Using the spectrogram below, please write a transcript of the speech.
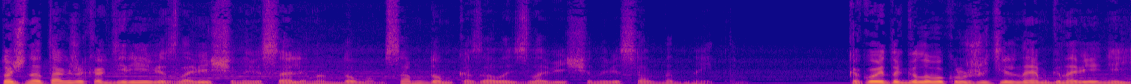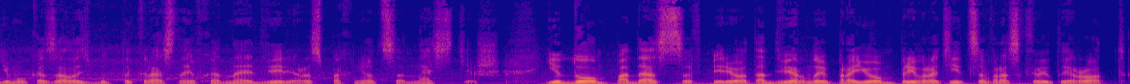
Точно так же, как деревья зловеще нависали над домом, сам дом, казалось, зловеще нависал над Нейтом. Какое-то головокружительное мгновение ему казалось, будто красная входная дверь распахнется настежь, и дом подастся вперед, а дверной проем превратится в раскрытый рот,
